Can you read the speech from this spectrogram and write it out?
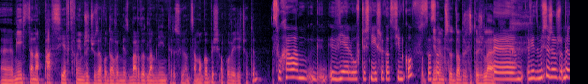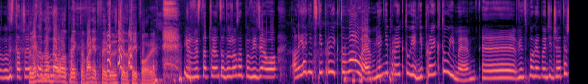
e, miejsca na pasję w Twoim życiu zawodowym jest bardzo dla mnie interesująca. Mogłabyś opowiedzieć o tym? Słuchałam wielu wcześniejszych odcinków. Nie wiem, czy to dobrze, czy to źle. E, więc myślę, że już by To wystarczająco jak wyglądało dużo, projektowanie Twojego życia do tej pory? już wystarczająco dużo osób powiedziało, ale ja nic nie projektowałem, ja nie projektuję, nie projektujmy. E, więc mogę powiedzieć, że ja też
